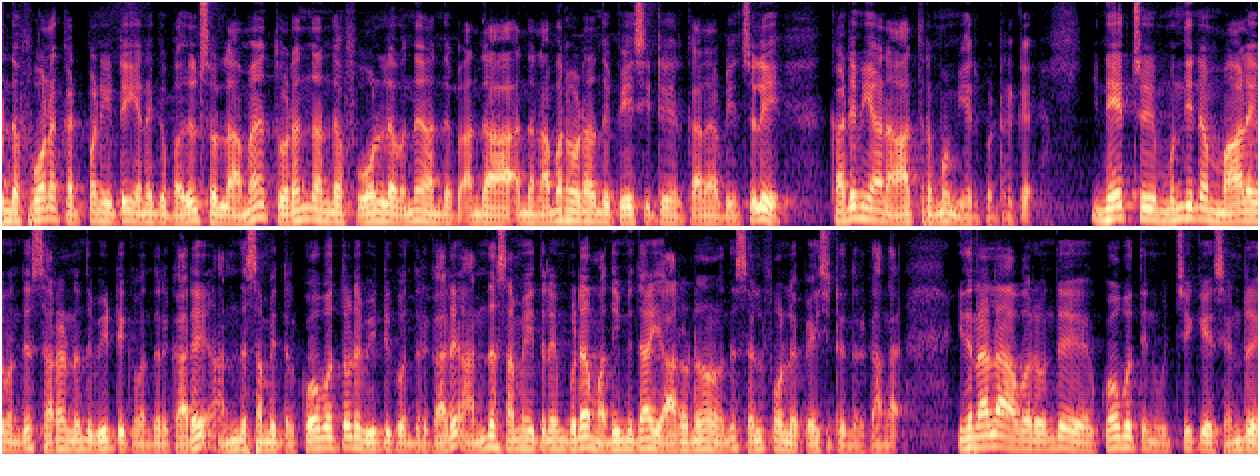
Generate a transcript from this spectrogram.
அந்த ஃபோனை கட் பண்ணிவிட்டு எனக்கு பதில் சொல்லாமல் தொடர்ந்து அந்த ஃபோனில் வந்து அந்த அந்த அந்த நபரோட வந்து பேசிகிட்டே இருக்காரு அப்படின்னு சொல்லி கடுமையான ஆத்திரமும் ஏற்பட்டிருக்கு. நேற்று முன்தினம் மாலை வந்து சரண் வந்து வீட்டுக்கு வந்திருக்காரு. அந்த சமயத்தில் கோபத்தோட வீட்டுக்கு வந்திருக்காரு. அந்த சமயத்திலையும் கூட மதுமிதா யாரோடனும் வந்து செல்ஃபோனில் பேசிட்டு இருந்திருக்காங்க இதனால் அவர் வந்து கோபத்தின் உச்சிக்கே சென்று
